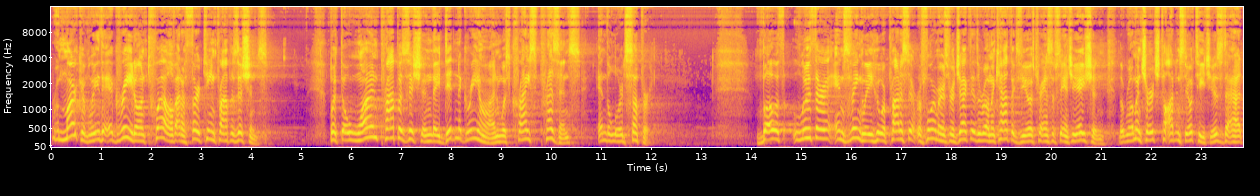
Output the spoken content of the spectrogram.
Remarkably, they agreed on 12 out of 13 propositions. But the one proposition they didn't agree on was Christ's presence in the Lord's Supper. Both Luther and Zwingli, who were Protestant reformers, rejected the Roman Catholics' view of transubstantiation. The Roman Church taught and still teaches that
